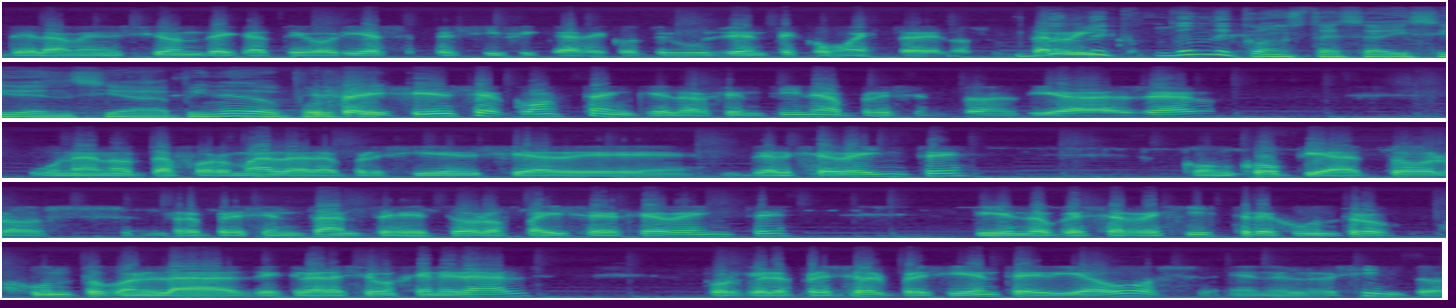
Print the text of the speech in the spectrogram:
de la mención de categorías específicas de contribuyentes como esta de los ultrarricos. ¿Dónde, ¿Dónde, consta esa disidencia, Pinedo? Porque... Esa disidencia consta en que la Argentina presentó el día de ayer una nota formal a la presidencia de, del G20 con copia a todos los representantes de todos los países del G20 pidiendo que se registre junto, junto con la declaración general porque lo expresó el presidente de vía voz en el recinto.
